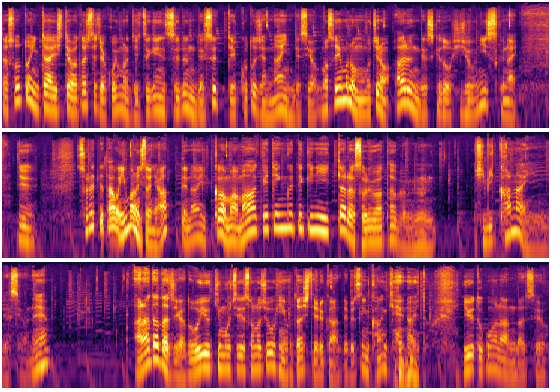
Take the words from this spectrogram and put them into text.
だ外に対して私たちはこういうものを実現するんですっていうことじゃないんですよ、まあ、そういうものももちろんあるんですけど非常に少ない。でそれって多分今の時代に合ってないか、まあ、マーケティング的に言ったらそれは多分響かないんですよね。あなたたちがどういう気持ちでその商品を出しているかなんて別に関係ないというところなんですよ。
